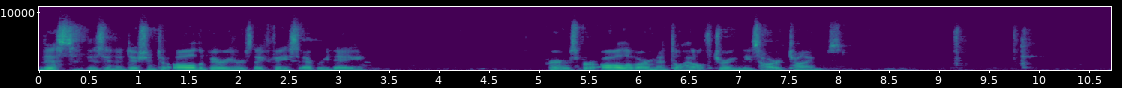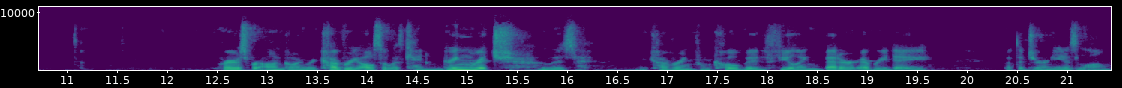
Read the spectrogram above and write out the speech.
This is in addition to all the barriers they face every day prayers for all of our mental health during these hard times. Prayers for ongoing recovery, also with Ken Gingrich, who is recovering from COVID, feeling better every day, but the journey is long.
